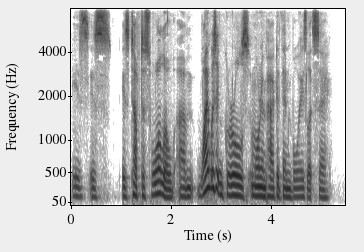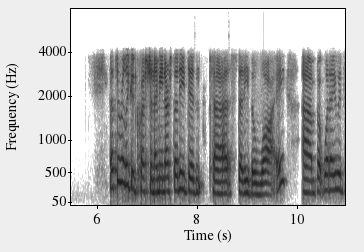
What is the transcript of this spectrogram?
is is is tough to swallow. Um, why was it girls more impacted than boys? Let's say. That's a really good question. I mean, our study didn't uh, study the why, um, but what I would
